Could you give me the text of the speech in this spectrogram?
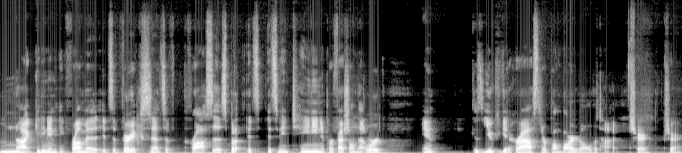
not getting anything from it it's a very extensive process but it's it's maintaining a professional network and because you could get harassed or bombarded all the time Sure. Sure.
